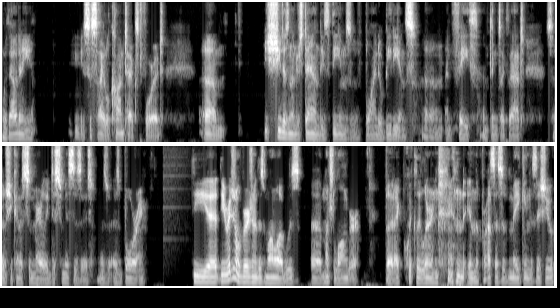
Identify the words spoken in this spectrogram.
without any societal context for it, um, she doesn't understand these themes of blind obedience uh, and faith and things like that. So she kind of summarily dismisses it as, as boring. The uh, the original version of this monologue was uh, much longer, but I quickly learned in in the process of making this issue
